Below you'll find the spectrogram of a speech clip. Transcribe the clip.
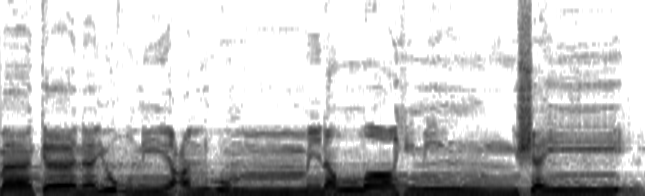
ما كان يغني عنهم من الله من شيء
